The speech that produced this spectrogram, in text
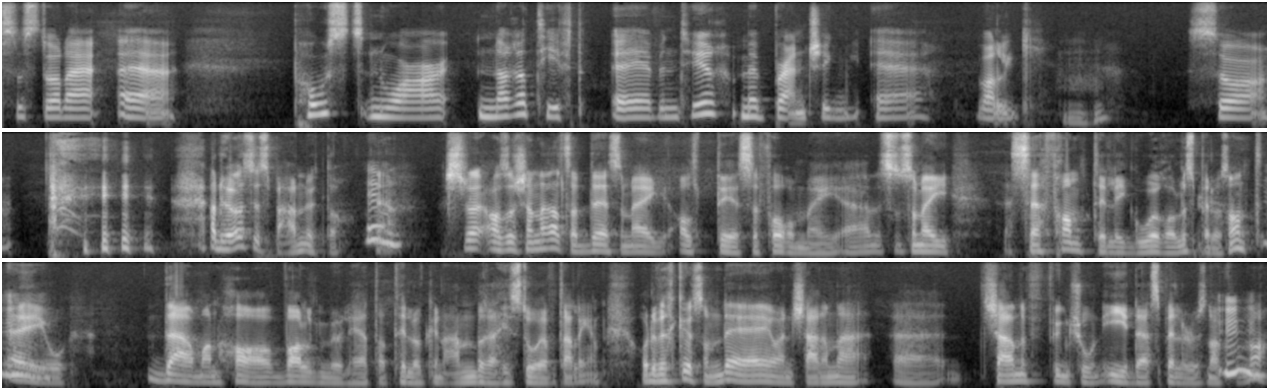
så står det eh, post-noir narrativt eventyr med branching eh, valg. Så Ja, det høres jo spennende ut, da. ja. Altså Generelt sett, det som jeg alltid ser for meg, eh, som jeg ser fram til i gode rollespill og sånt, er jo der man har valgmuligheter til å kunne endre historiefortellingen. Og det virker jo som det er jo en kjerne, eh, kjernefunksjon i det spillet du snakker om. da.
